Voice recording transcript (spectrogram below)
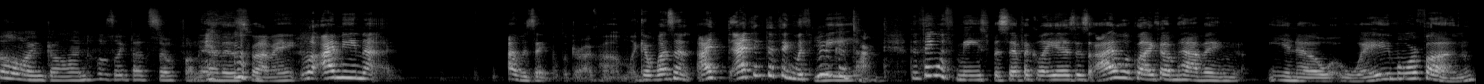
Oh my god! I was like, "That's so funny." that is funny. Well, I mean, uh, I was able to drive home. Like it wasn't. I I think the thing with You me, a good time. the thing with me specifically is, is I look like I'm having you know way more fun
